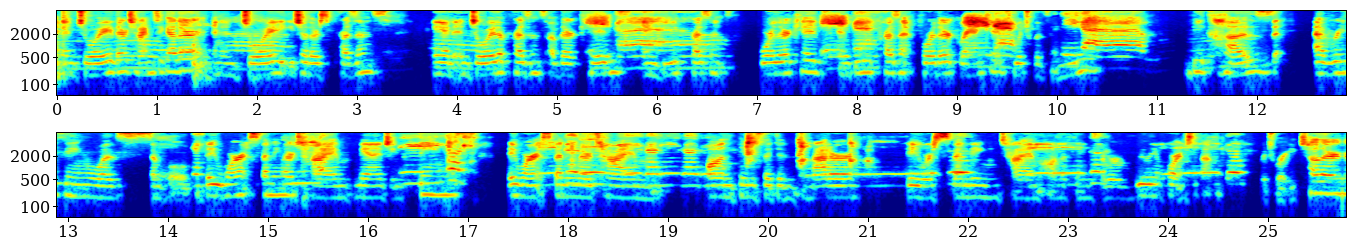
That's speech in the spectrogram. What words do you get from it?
and enjoy their time together and enjoy each other's presence and enjoy the presence of their kids and be present for their kids and be present for their grandkids, which was me, because everything was simple. They weren't spending their time managing things, they weren't spending their time on things that didn't matter. They were spending time on the things that were really important to them, which were each other,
